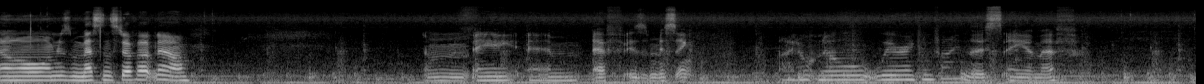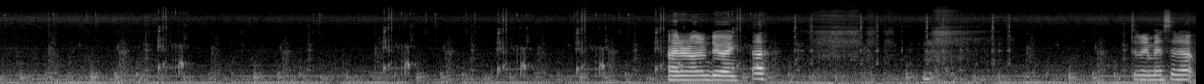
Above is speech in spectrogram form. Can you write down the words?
oh, I'm just messing stuff up now. Um, AMF is missing. I don't know where I can find this AMF. I don't know what I'm doing. Ah. Did I mess it up?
